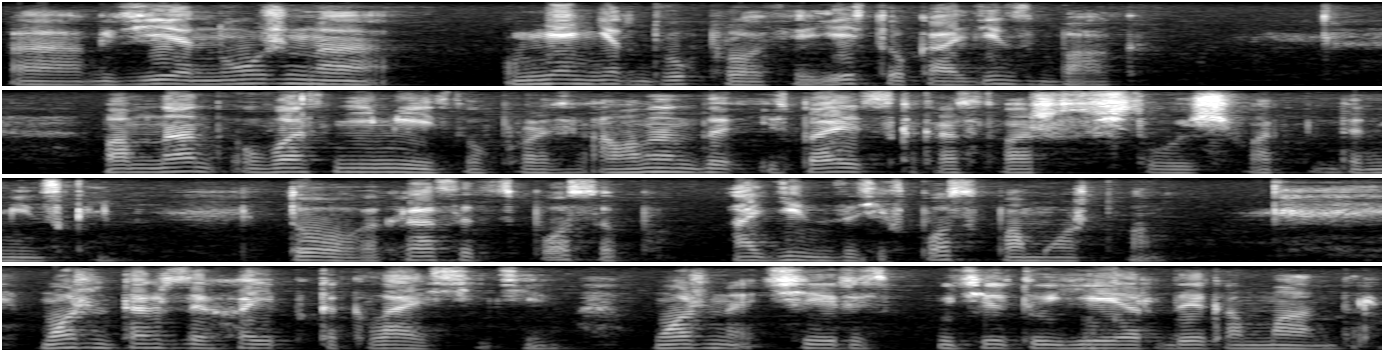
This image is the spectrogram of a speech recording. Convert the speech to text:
а, где нужно... У меня нет двух профилей, есть только один с баг. Вам надо, у вас не имеется двух профилей, а вам надо избавиться как раз от вашего существующего, от админской то как раз этот способ, один из этих способов поможет вам. Можно также заходить как LiveCD, можно через утилиту ERD Commander,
